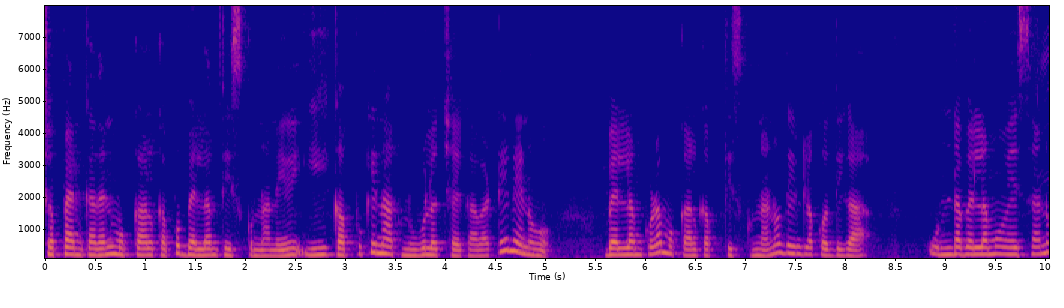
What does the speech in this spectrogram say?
చెప్పాను కదండి ముక్కాలు కప్పు బెల్లం తీసుకున్నాను ఈ కప్పుకి నాకు నువ్వులు వచ్చాయి కాబట్టి నేను బెల్లం కూడా ముక్కాలు కప్పు తీసుకున్నాను. దీంట్లో కొద్దిగా ఉండ బెల్లము వేసాను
